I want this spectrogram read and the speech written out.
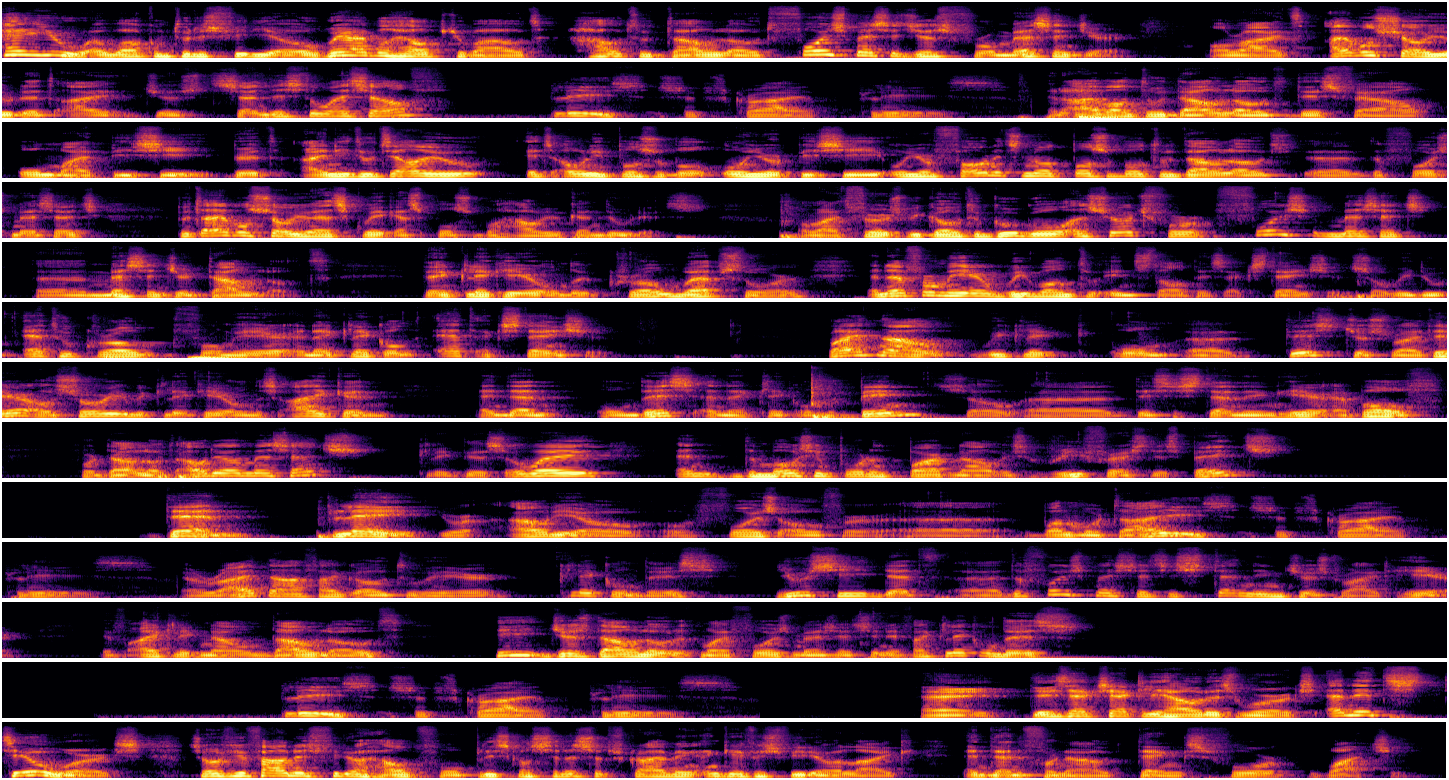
Hey you and welcome to this video where I will help you out how to download voice messages from Messenger. Alright, I will show you that I just send this to myself. Please subscribe, please. And I want to download this file on my PC. But I need to tell you, it's only possible on your PC. On your phone it's not possible to download uh, the voice message. But I will show you as quick as possible how you can do this. Alright, first we go to Google and search for voice message uh, messenger download. Then click here on the Chrome Web Store. And then from here, we want to install this extension. So we do add to Chrome from here and then click on add extension. Right now, we click on uh, this just right here. Oh, sorry, we click here on this icon and then on this and then click on the pin. So uh, this is standing here above for download audio message. Click this away. And the most important part now is refresh this page. Then play your audio or voiceover uh, one more time. Please subscribe, please. And right now if I go to here, click on this, you see that uh, the voice message is standing just right here. If I click now on download, he just downloaded my voice message and if I click on this, Please subscribe, please. Hey, this is exactly how this works and it still works. So if you found this video helpful, please consider subscribing and give this video a like. And then for now, thanks for watching.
